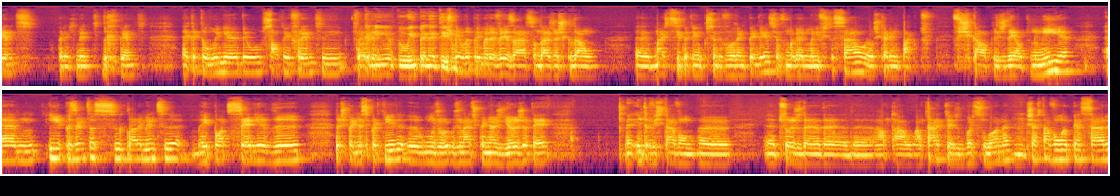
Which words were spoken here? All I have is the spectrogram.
repente, aparentemente de repente, a Catalunha deu um salto em frente e a caminho do independentismo. Pela primeira vez há sondagens que dão uh, mais de 51% a favor da independência, houve uma grande manifestação, eles querem um pacto fiscal que lhes dê autonomia um, e apresenta-se claramente a hipótese séria de da Espanha se partir. Uh, os jornais espanhóis de hoje até uh, entrevistavam pessoas da, da, da, autarcas de Barcelona hum. que já estavam a pensar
